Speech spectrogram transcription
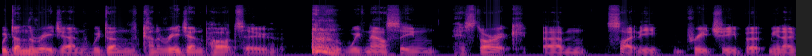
We've done the regen. We've done kind of regen part two. we've now seen historic, um, slightly preachy, but you know,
